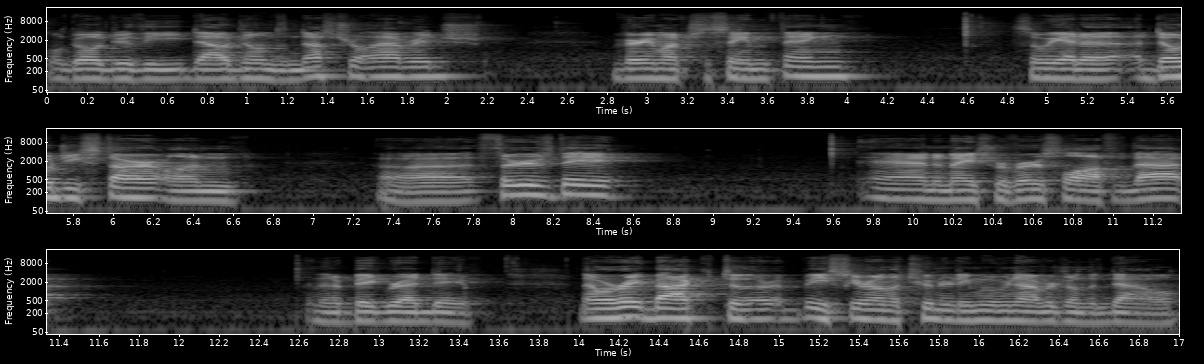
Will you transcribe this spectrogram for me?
We'll go to the Dow Jones Industrial Average. Very much the same thing. So we had a, a doji star on uh, Thursday and a nice reversal off of that and then a big red day. Now we're right back to the, basically around the 200 day moving average on the Dow.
